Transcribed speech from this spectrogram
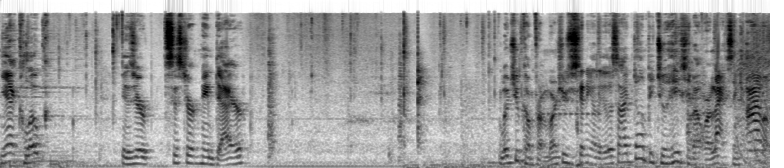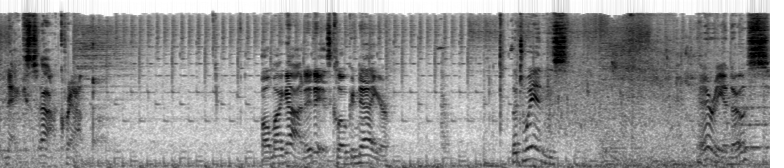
Yeah, Cloak. Is your sister named Dagger? Where'd you come from? Weren't you standing on the other side? Don't be too hasty about relaxing. I'm up next. Ah, crap. Oh my god, it is Cloak and Dagger. The twins! Ariados.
